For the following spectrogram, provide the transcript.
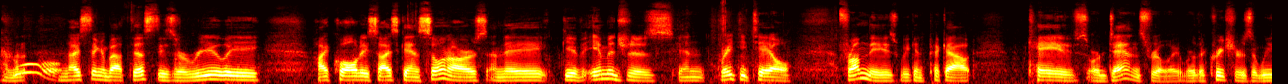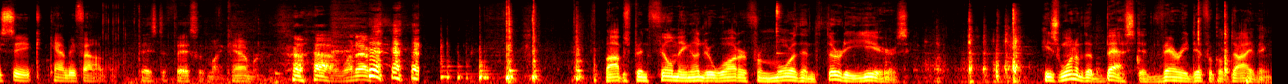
Cool. And the nice thing about this, these are really high quality side scan sonars and they give images in great detail from these. We can pick out caves or dens really where the creatures that we seek can be found. Face to face with my camera. Whatever. Bob's been filming underwater for more than 30 years. He's one of the best at very difficult diving.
